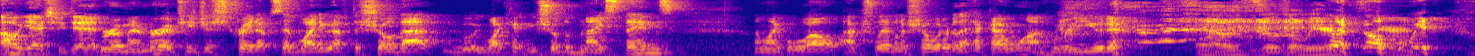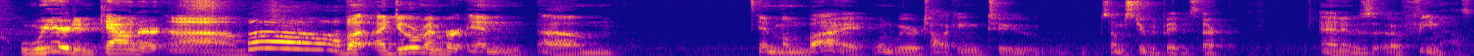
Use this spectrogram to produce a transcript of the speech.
Oh yeah, she did. Remember? And she just straight up said, "Why do you have to show that? Why can't you show the nice things?" I'm like, "Well, actually, I'm going to show whatever the heck I want. Who are you to?" Yeah, it was, it was a weird It's a weird, weird encounter. Um, but I do remember in um, in Mumbai when we were talking to some stupid babies there, and it was uh, females,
